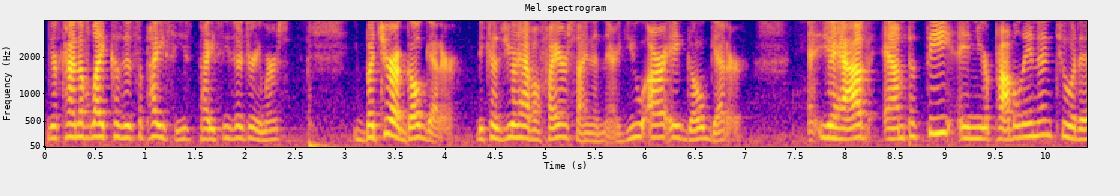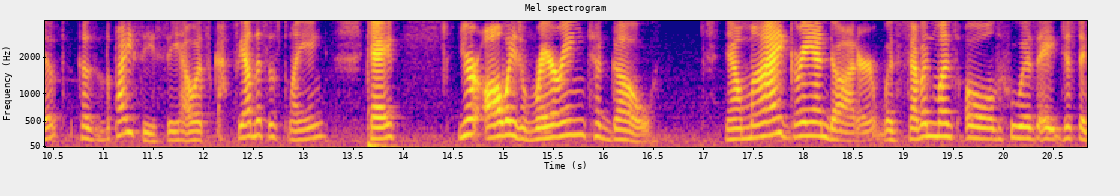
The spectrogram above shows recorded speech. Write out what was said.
You're kind of like, because it's a Pisces, Pisces are dreamers, but you're a go getter because you have a fire sign in there. You are a go getter. You have empathy and you're probably an intuitive because of the Pisces. See how it's, see how this is playing? Okay? You're always raring to go. Now, my granddaughter was seven months old, who is a just a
